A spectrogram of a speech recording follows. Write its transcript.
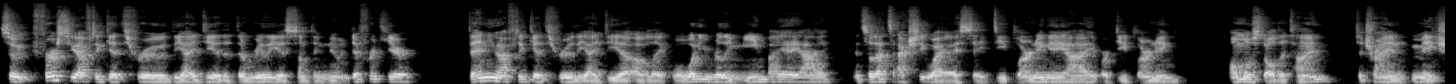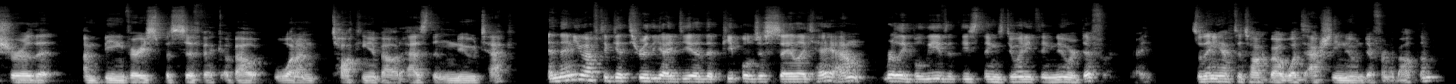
So first you have to get through the idea that there really is something new and different here. Then you have to get through the idea of like, well, what do you really mean by AI? And so that's actually why I say deep learning AI or deep learning almost all the time to try and make sure that I'm being very specific about what I'm talking about as the new tech. And then you have to get through the idea that people just say, like, hey, I don't really believe that these things do anything new or different, right? So then you have to talk about what's actually new and different about them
